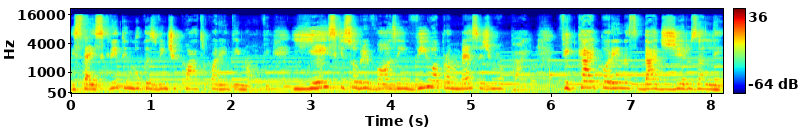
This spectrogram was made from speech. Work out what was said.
Está escrito em Lucas 24, 49. E eis que sobre vós envio a promessa de meu Pai. Ficai, porém, na cidade de Jerusalém,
